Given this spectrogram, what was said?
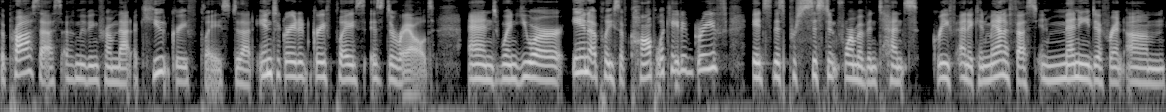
the process of moving from that acute grief place to that integrated grief place is derailed. And when you are in a place of complicated grief, it's this persistent form of intense grief and it can manifest in many different um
